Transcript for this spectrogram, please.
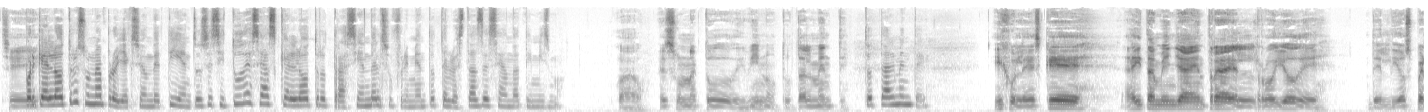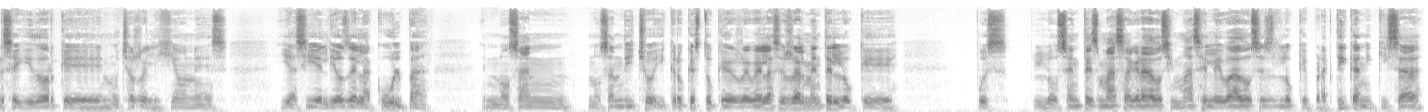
sí. Porque el otro es una proyección de ti. Entonces, si tú deseas que el otro trascienda el sufrimiento, te lo estás deseando a ti mismo. Wow, es un acto divino, totalmente. Totalmente. Híjole, es que ahí también ya entra el rollo de del dios perseguidor que en muchas religiones y así el dios de la culpa nos han nos han dicho y creo que esto que revelas es realmente lo que pues los entes más sagrados y más elevados es lo que practican y quizá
